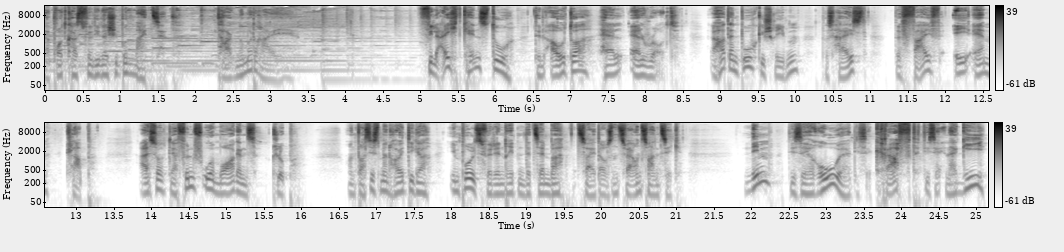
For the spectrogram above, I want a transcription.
Der Podcast für Leadership und Mindset. Tag Nummer 3. Vielleicht kennst du den Autor Hal Elrod. Er hat ein Buch geschrieben, das heißt The 5 AM Club, also der 5 Uhr morgens Club. Und das ist mein heutiger Impuls für den 3. Dezember 2022. Nimm diese Ruhe, diese Kraft, diese Energie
